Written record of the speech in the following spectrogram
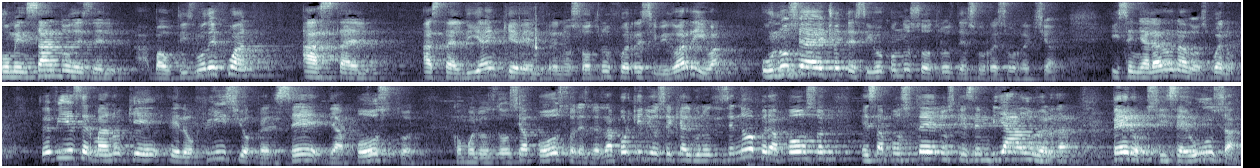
comenzando desde el bautismo de Juan hasta el, hasta el día en que de entre nosotros fue recibido arriba, uno se ha hecho testigo con nosotros de su resurrección. Y señalaron a dos. Bueno, entonces fíjese hermano que el oficio per se de apóstol, como los doce apóstoles, ¿verdad? Porque yo sé que algunos dicen, no, pero apóstol es apostelos, que es enviado, ¿verdad? Pero si se usa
